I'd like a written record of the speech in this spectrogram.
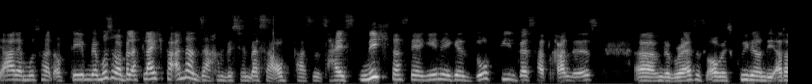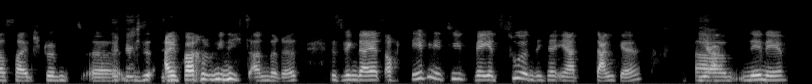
ja, der muss halt auf dem, der muss aber vielleicht bei anderen Sachen ein bisschen besser aufpassen. Das heißt nicht, dass derjenige so viel besser dran ist. Ähm, the grass is always greener on the other side stimmt äh, einfach wie nichts anderes. Deswegen da jetzt auch definitiv, wer jetzt zuhört und sich denkt, ja, danke. Ja. Ähm, nee, nee.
